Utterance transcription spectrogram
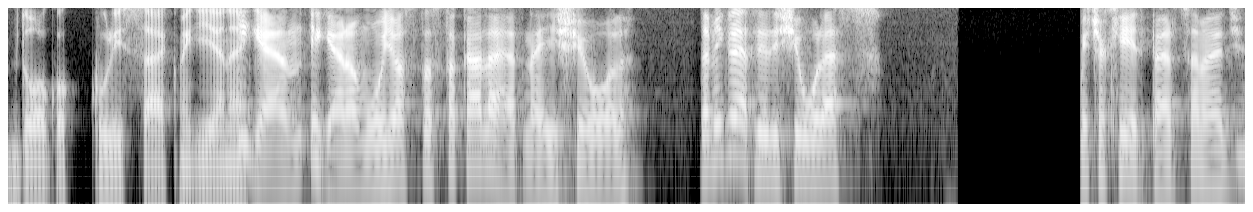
dolgok, kulisszák, meg ilyenek. Igen, igen, amúgy azt, azt akár lehetne is jól. De még lehet, hogy ez is jó lesz. Még csak 7 perce megy.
